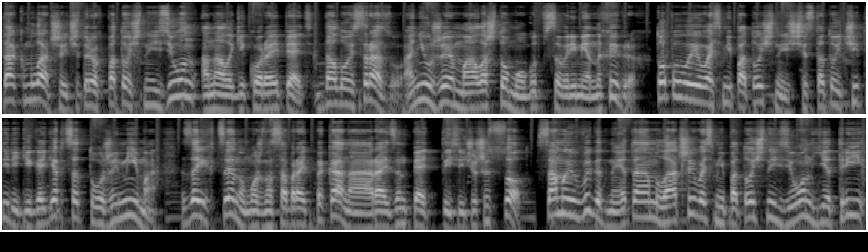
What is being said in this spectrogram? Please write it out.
Так младший четырехпоточный Xeon, аналоги Core i5, долой сразу, они уже мало что могут в современных играх. Топовые восьмипоточные с частотой 4 ГГц тоже мимо, за их цену можно собрать ПК на Ryzen 5 1600. Самые выгодные это младший восьмипоточный Xeon E3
